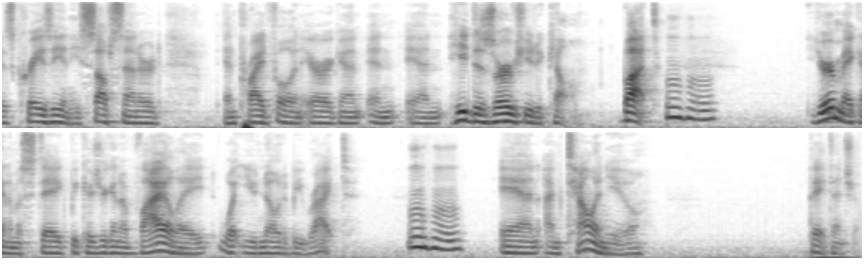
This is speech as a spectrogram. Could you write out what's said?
is crazy, and he's self-centered and prideful and arrogant, and and he deserves you to kill him. But." You're making a mistake because you're going to violate what you know to be right. Mm-hmm. And I'm telling you, pay attention.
